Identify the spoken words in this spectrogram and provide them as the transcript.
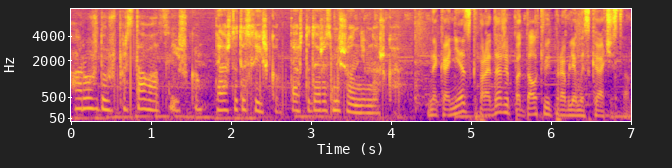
Хорош да уж простоват слишком. Да, что-то слишком. Так что даже смешон немножко. Наконец, к продаже подталкивает проблемы с качеством.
